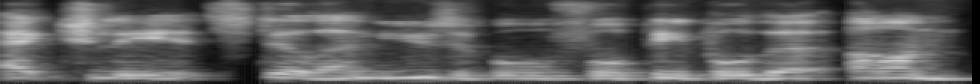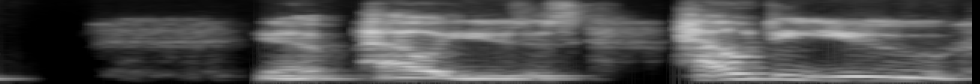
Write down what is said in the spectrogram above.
actually it's still unusable for people that aren't you know power users. How do you?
